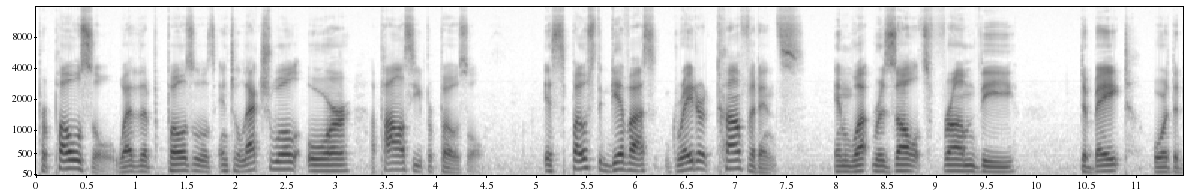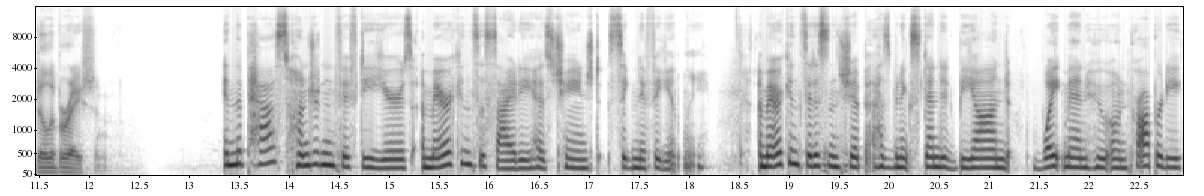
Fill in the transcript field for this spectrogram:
proposal, whether the proposal is intellectual or a policy proposal, is supposed to give us greater confidence in what results from the debate or the deliberation. In the past 150 years, American society has changed significantly. American citizenship has been extended beyond white men who own property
